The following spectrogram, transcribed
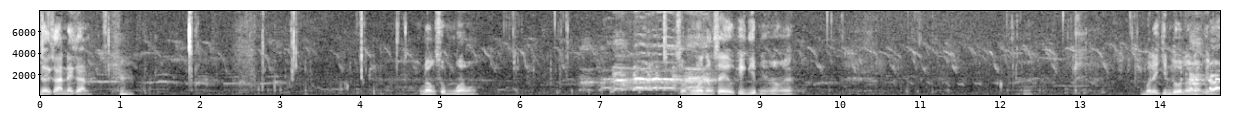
ได้กันได้กันลองสมง่วงสมง่วงต้องใส่กับพริกดิบนี่พี่น้องเอ้ยมไม่ได้กินโดนแล้วเนาะพี่น้อง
